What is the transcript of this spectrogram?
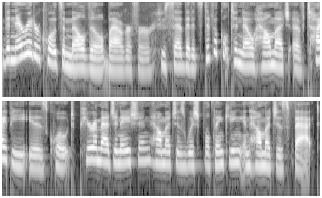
the narrator quotes a Melville biographer who said that it's difficult to know how much of Typee is, quote, pure imagination, how much is wishful thinking, and how much is fact.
